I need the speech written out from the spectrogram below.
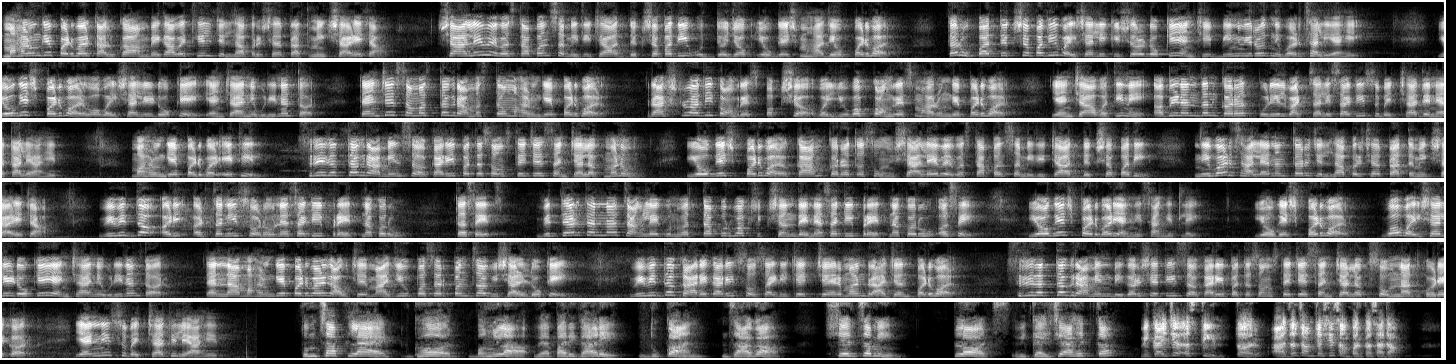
महाळुंगे पडवळ तालुका आंबेगाव येथील जिल्हा परिषद प्राथमिक शाळेच्या शालेय व्यवस्थापन समितीच्या अध्यक्षपदी उद्योजक योगेश महादेव पडवळ तर उपाध्यक्षपदी वैशाली किशोर डोके यांची बिनविरोध निवड झाली आहे. योगेश पडवळ व वैशाली डोके यांच्या निवडीनंतर त्यांचे समस्त ग्रामस्थ महाळुंगे पडवळ राष्ट्रवादी काँग्रेस पक्ष व युवक काँग्रेस महाळुंगे पडवळ यांच्या वतीने अभिनंदन करत पुढील वाटचालीसाठी शुभेच्छा देण्यात आल्या आहेत. म्हाळुंगे पडवळ येथील श्री दत्त ग्रामीण सहकारी पतसंस्थेचे संचालक म्हणून योगेश पडवळ काम करत असून शालेय व्यवस्थापन समितीच्या अध्यक्षपदी निवड झाल्यानंतर जिल्हा परिषद प्राथमिक शाळेच्या विविध अडी अडचणी सोडवण्यासाठी प्रयत्न करू. तसेच विद्यार्थ्यांना चांगले गुणवत्तापूर्वक शिक्षण देण्यासाठी प्रयत्न करू असे योगेश पडवळ यांनी सांगितले. योगेश पडवळ व वैशाली डोके यांच्या निवडीनंतर त्यांना महाळुंगे पडवळ गावचे माजी उपसरपंच विशाल डोके विविध कार्यकारी सोसायटीचे चेअरमन राजन पडवळ श्रीदत्त ग्रामीण बिगर शेती सहकारी पतसंस्थेचे संचालक सोमनाथ घोडेकर यांनी शुभेच्छा दिल्या आहेत. तुमचा फ्लॅट घर बंगला व्यापारी गाडे दुकान जागा शेतजमीन प्लॉट्स विकायचे आहेत का? विकायचे असतील तर आजच आमच्याशी संपर्क साधा.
